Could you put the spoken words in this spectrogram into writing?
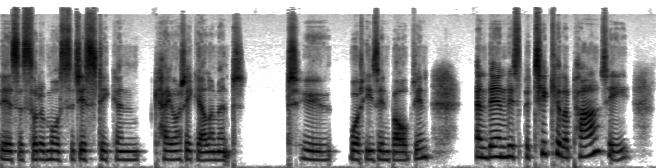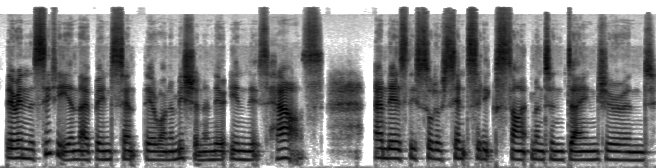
there's a sort of more sadistic and chaotic element to what he's involved in. And then this particular party, they're in the city and they've been sent there on a mission and they're in this house. And there's this sort of sense of excitement and danger and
